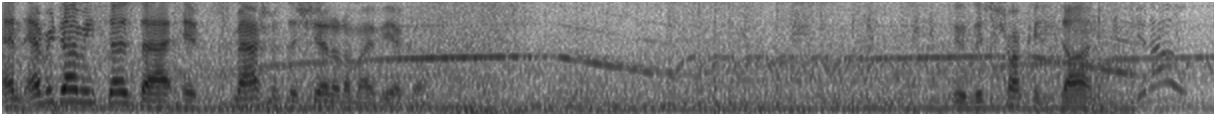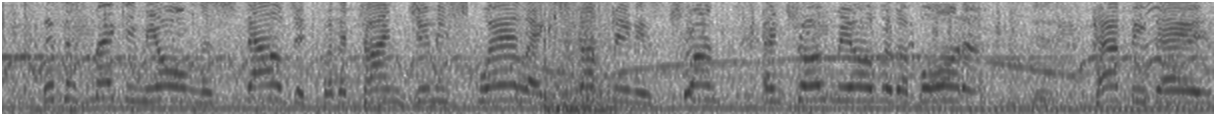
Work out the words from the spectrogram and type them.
And every time he says that, it smashes the shit out of my vehicle. Dude, this truck is done. You know, this is making me all nostalgic for the time Jimmy Squarelegs stuffed me in his trunk and drove me over the border. Happy days.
